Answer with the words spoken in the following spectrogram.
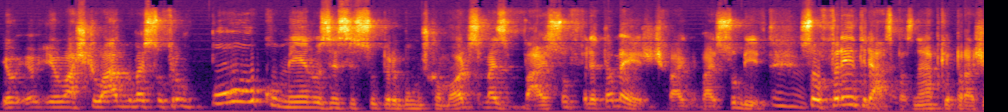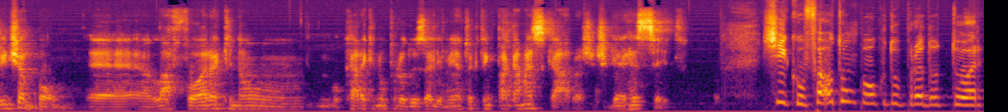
eu, eu, eu acho que o agro vai sofrer um pouco menos esse super boom de commodities, mas vai sofrer também, a gente vai, vai subir. Uhum. Sofrer entre aspas, né? Porque para a gente é bom. É, lá fora que não. O cara que não produz alimento é que tem que pagar mais caro, a gente ganha receita. Chico, falta um pouco do produtor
